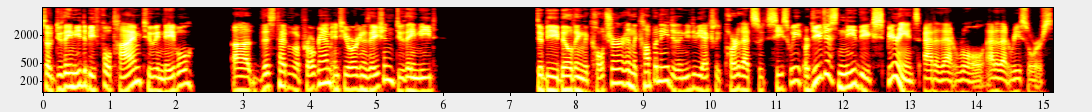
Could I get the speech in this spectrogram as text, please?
So do they need to be full time to enable uh, this type of a program into your organization? Do they need to be building the culture in the company? Do they need to be actually part of that C suite? Or do you just need the experience out of that role, out of that resource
